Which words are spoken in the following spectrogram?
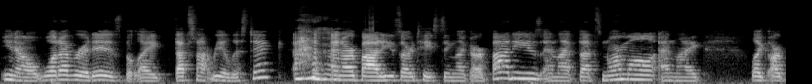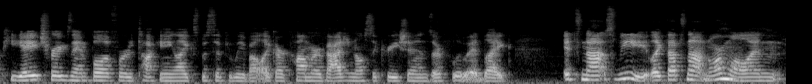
you know whatever it is but like that's not realistic and our bodies are tasting like our bodies and that that's normal and like like our pH for example if we're talking like specifically about like our cum or vaginal secretions or fluid like it's not sweet. Like that's not normal and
